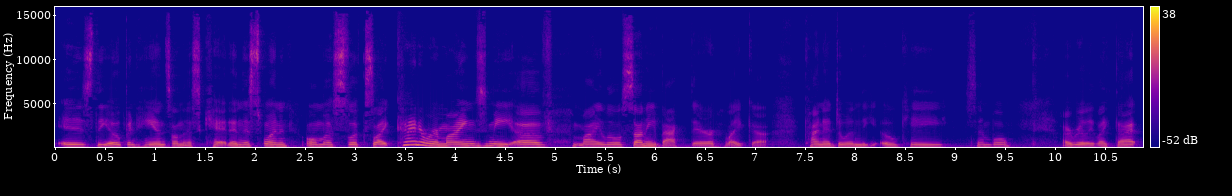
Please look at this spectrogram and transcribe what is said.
is the open hands on this kit. And this one almost looks like, kind of reminds me of my little Sunny back there, like uh, kind of doing the OK symbol. I really like that.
